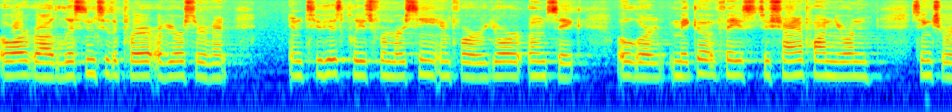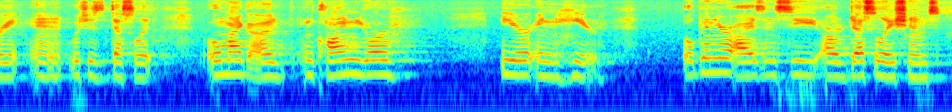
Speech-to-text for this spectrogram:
O our God, listen to the prayer of your servant and to his pleas for mercy and for your own sake. O Lord, make a face to shine upon your sanctuary, and, which is desolate. O my God, incline your ear and hear. Open your eyes and see our desolations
